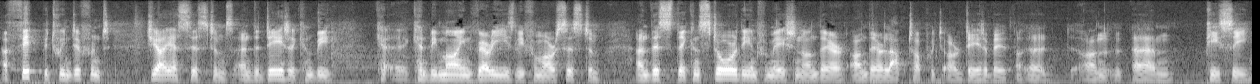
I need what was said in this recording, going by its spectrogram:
a fit between different GIS systems and the data can be, can be mined very easily from our system. And this, they can store the information on their, on their laptop which, or database uh, on um, PC.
